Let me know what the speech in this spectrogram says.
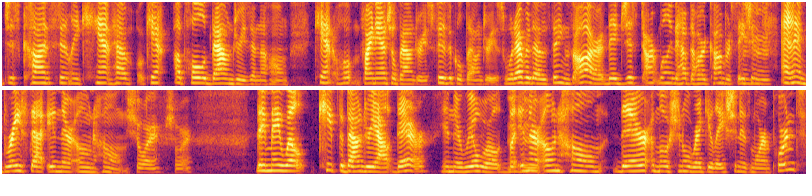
just constantly can't have can't uphold boundaries in the home can't hold financial boundaries physical boundaries whatever those things are they just aren't willing to have the hard conversation and embrace that in their own home. Sure. Sure. They may well keep the boundary out there in their real world, but in their own home, their emotional regulation is more important.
